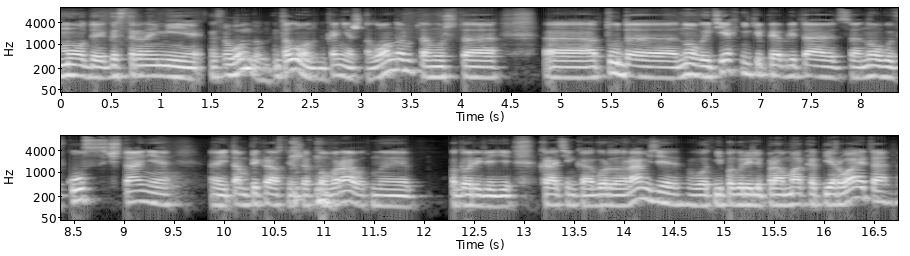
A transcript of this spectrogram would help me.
моды, гастрономии Это Лондон? Это Лондон, конечно, Лондон, потому что э, оттуда новые техники приобретаются, новый вкус, сочетания, и там прекрасные шеф-повара. Вот мы поговорили кратенько о Гордоне Рамзи, вот, не поговорили про Марка Пьер Уайта,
